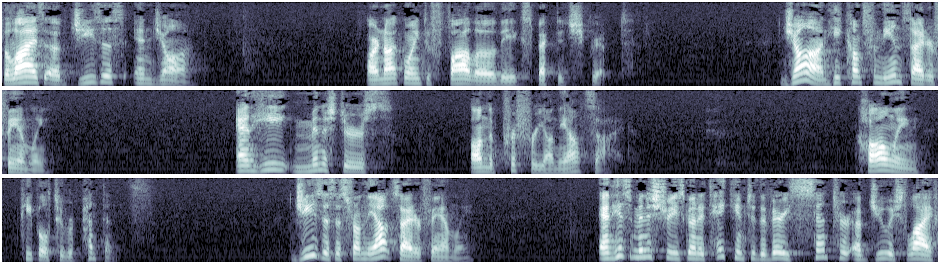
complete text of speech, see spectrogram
The lives of Jesus and John are not going to follow the expected script. John, he comes from the insider family. And he ministers on the periphery, on the outside, calling people to repentance. Jesus is from the outsider family. And his ministry is going to take him to the very center of Jewish life,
